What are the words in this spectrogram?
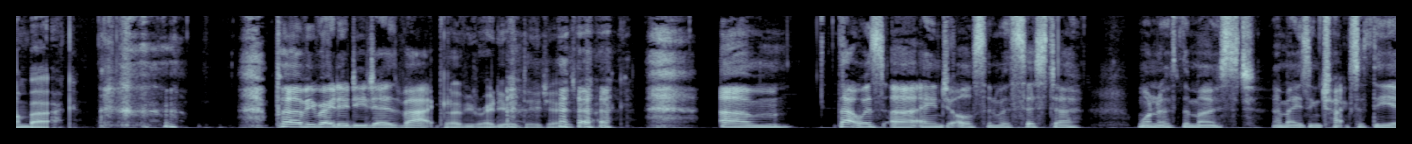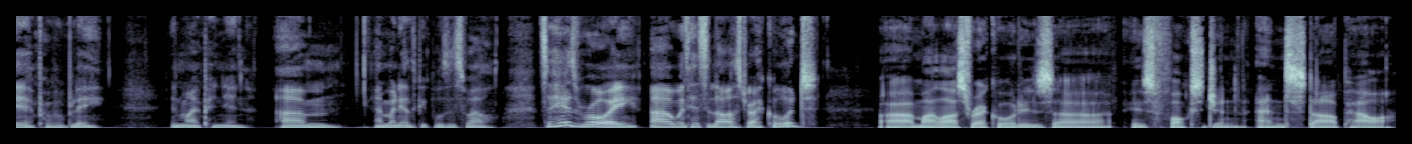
I'm back. Pervy radio DJ is back. Pervy Radio DJ is back. Um, that was uh, Angel Olsen with Sister, one of the most amazing tracks of the year, probably, in my opinion, um, and many other people's as well. So here's Roy uh, with his last record. Uh, my last record is uh, is Foxygen and Star Power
